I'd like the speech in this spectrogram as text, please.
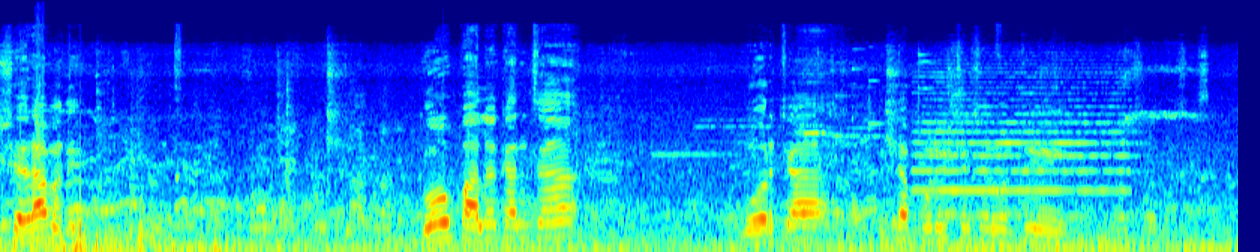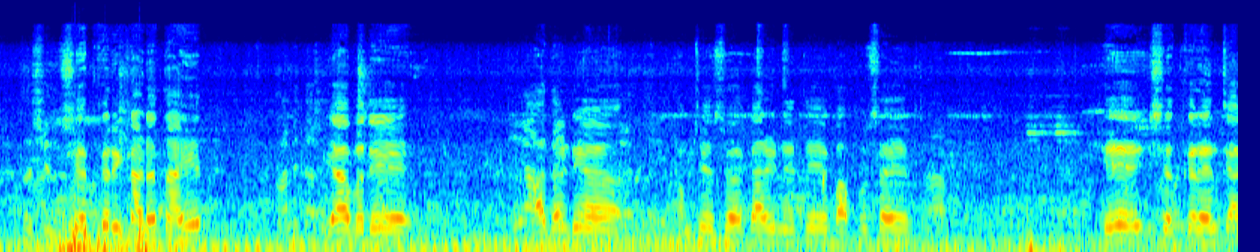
शहरामध्ये गोपालकांचा मोर्चा इथल्या पोलीस स्टेशनवरती शेतकरी काढत आहेत. यामध्ये आदरणीय आमचे सहकारी नेते बापूसाहेब हे शेतकऱ्यांच्या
